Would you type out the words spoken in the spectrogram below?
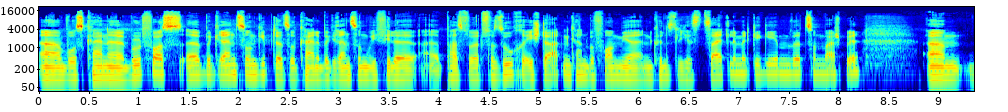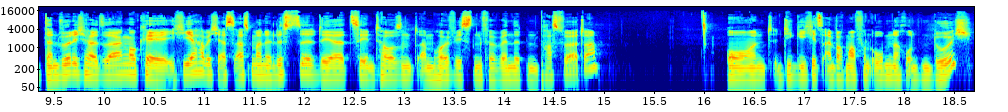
äh, wo es keine Brute Force-Begrenzung gibt, also keine Begrenzung, wie viele äh, Passwortversuche ich starten kann, bevor mir ein künstliches Zeitlimit gegeben wird, zum Beispiel. Ähm, dann würde ich halt sagen, okay, hier habe ich erst erstmal eine Liste der 10.000 am häufigsten verwendeten Passwörter. Und die gehe ich jetzt einfach mal von oben nach unten durch.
